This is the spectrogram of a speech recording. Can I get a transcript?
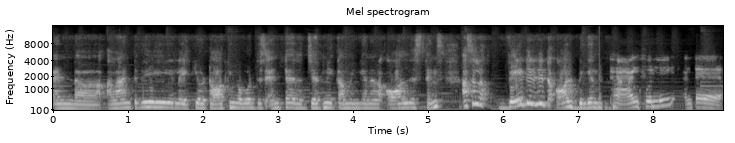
and అలాంటిది like your talking about this entire journey coming and all this things అసలు where did it all begin thankfully అంటే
